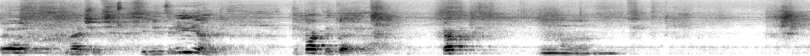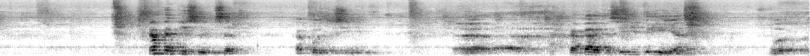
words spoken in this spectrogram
э, значит, симметрия, ну как это, как, как описывается какой-то симметрия? Э, какая-то симметрия. Э,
